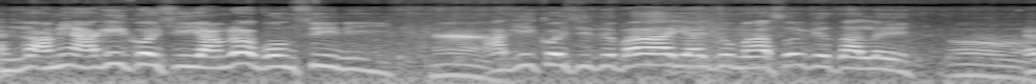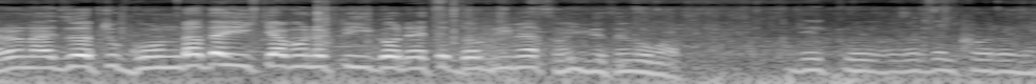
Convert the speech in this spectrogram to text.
আজগো আমি আগেই কইছি আমরা গনছি নি হ্যাঁ। আগেই কইছি যে ভাই আজগো মাছ হইবে জালে কারণ আজগো একটু গন্ডা দেই কেমন একটু ই গনে এতে দগরি মাছ হইবে গো মাছ। দেখো না।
